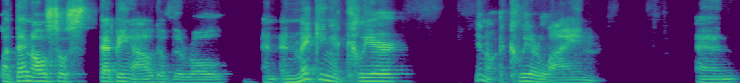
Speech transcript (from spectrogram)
but then also stepping out of the role and, and making a clear, you know, a clear line and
